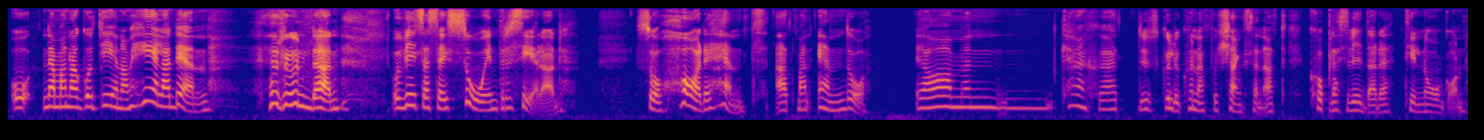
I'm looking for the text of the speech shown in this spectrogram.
Och när man har gått igenom hela den rundan och visat sig så intresserad så har det hänt att man ändå Ja, men kanske att du skulle kunna få chansen att kopplas vidare till någon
